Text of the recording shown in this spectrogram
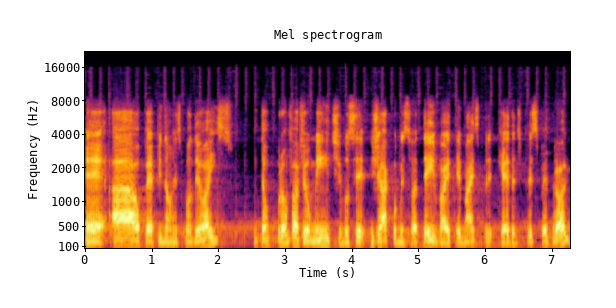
É, a OPEP não respondeu a isso, então provavelmente você já começou a ter e vai ter mais queda de preço do petróleo,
